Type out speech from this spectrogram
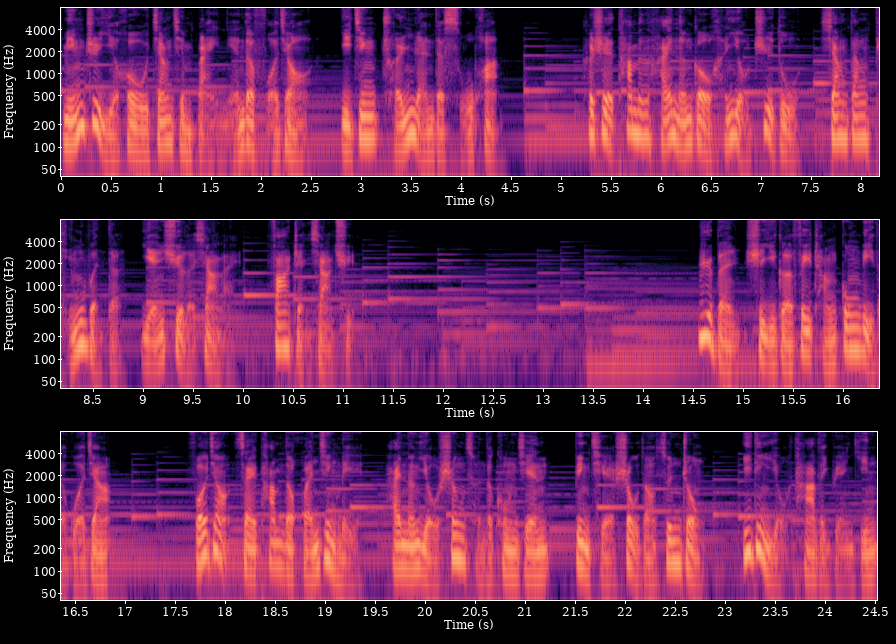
明治以后将近百年的佛教已经纯然的俗化，可是他们还能够很有制度。相当平稳地延续了下来，发展下去。日本是一个非常功利的国家，佛教在他们的环境里还能有生存的空间，并且受到尊重，一定有它的原因。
